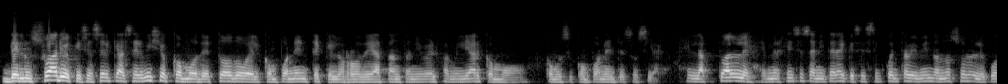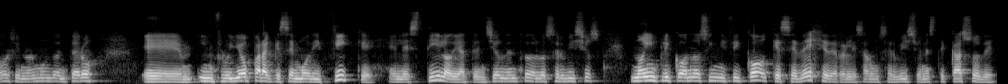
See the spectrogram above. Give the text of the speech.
del usuario que se acerca al servicio como de todo el componente que lo rodea, tanto a nivel familiar como, como su componente social. La actual emergencia sanitaria que se encuentra viviendo no solo el Ecuador, sino el mundo entero, eh, influyó para que se modifique el estilo de atención dentro de los servicios, no implicó, no significó que se deje de realizar un servicio, en este caso de,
